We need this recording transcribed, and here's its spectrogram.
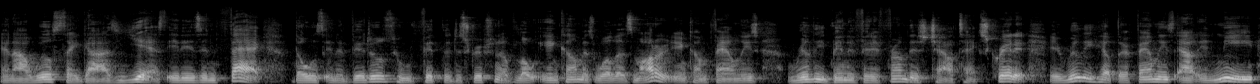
And I will say, guys, yes, it is in fact those individuals who fit the description of low income as well as moderate income families really benefited from this child tax credit. It really helped their families out in need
